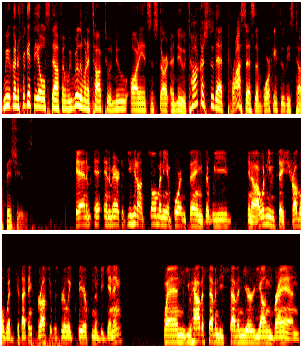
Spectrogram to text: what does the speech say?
We're going to forget the old stuff and we really want to talk to a new audience and start anew. Talk us through that process of working through these tough issues. Yeah, and in Americus, you hit on so many important things that we've, you know, I wouldn't even say struggled with because I think for us it was really clear from the beginning. When you have a 77 year young brand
